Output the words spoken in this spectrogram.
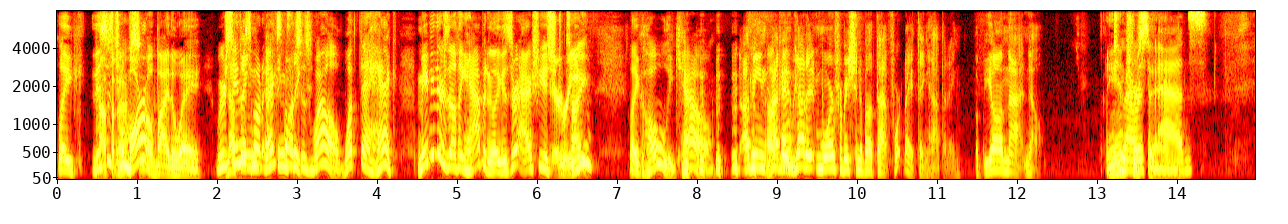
Like this Not is tomorrow, by the way. We were saying this about Xbox leaked. as well. What the heck? Maybe there's nothing happening. Like, is there actually a stream? Airtight. Like, holy cow! I mean, I mean, we got more information about that Fortnite thing happening, but beyond that, no. Two hours of ads.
